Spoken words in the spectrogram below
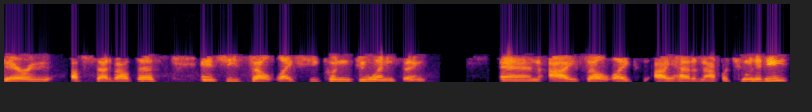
very upset about this, and she felt like she couldn't do anything, and I felt like I had an opportunity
